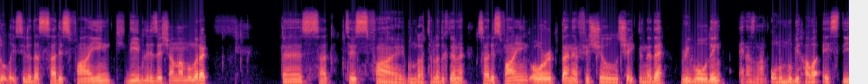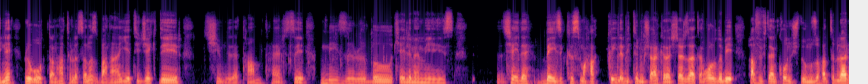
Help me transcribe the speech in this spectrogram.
Dolayısıyla da satisfying diyebiliriz eş anlamlı olarak. Ee, satisfy bunu da hatırladık değil mi? Satisfying or beneficial şeklinde de rewarding en azından olumlu bir hava estiğini reward'dan hatırlasanız bana yetecektir. Şimdi de tam tersi miserable kelimemiz. Şeyde basic kısmı hakkıyla bitirmiş arkadaşlar zaten orada bir hafiften konuştuğumuzu hatırlar.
